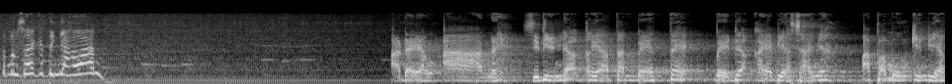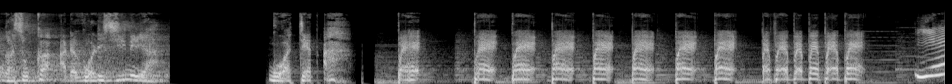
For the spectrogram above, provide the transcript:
teman saya ketinggalan. Ada yang aneh, si Dinda kelihatan bete, beda kayak biasanya. Apa mungkin dia nggak suka ada gua di sini ya? Gua chat ah, p p p p p p p p p p p p p p. Ye,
